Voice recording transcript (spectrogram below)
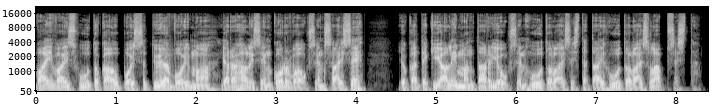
Vaivaishuuto kaupoissa työvoimaa ja rahallisen korvauksen sai se, joka teki alimman tarjouksen huutolaisesta tai huutolaislapsesta –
